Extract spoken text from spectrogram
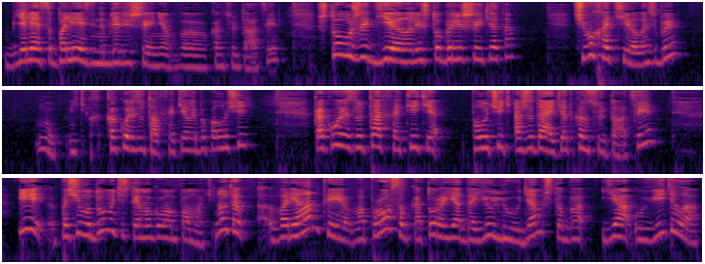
является болезненным для решения в консультации, что уже делали, чтобы решить это, чего хотелось бы, ну, какой результат хотели бы получить, какой результат хотите получить, ожидаете от консультации, и почему думаете, что я могу вам помочь. Ну, это варианты вопросов, которые я даю людям, чтобы я увидела,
